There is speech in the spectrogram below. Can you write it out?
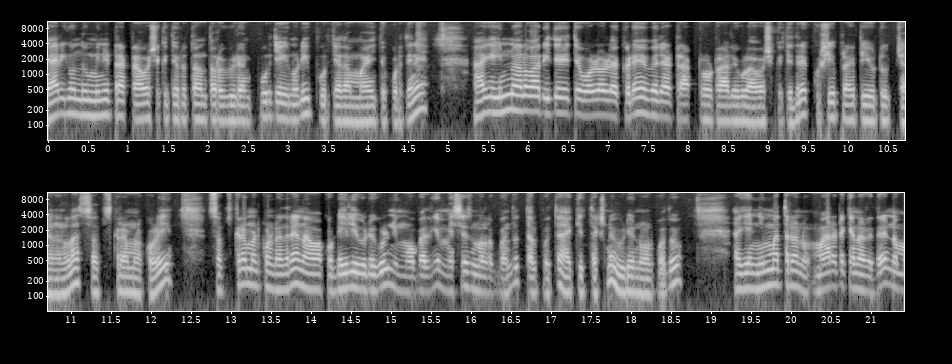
ಯಾರಿಗೆ ಒಂದು ಮಿನಿ ಟ್ರ್ಯಾಕ್ಟರ್ ಅವಶ್ಯಕತೆ ಇರುತ್ತೋ ಅಂಥವ್ರು ವಿಡಿಯೋನ ಪೂರ್ತಿಯಾಗಿ ನೋಡಿ, ಪೂರ್ತಿಯಾದ ಮಾಹಿತಿ ಕೊಡ್ತೀನಿ. ಹಾಗೆ ಇನ್ನೂ ಹಲವಾರು ಇದೇ ರೀತಿ ಒಳ್ಳೊಳ್ಳೆ ಕಡಿಮೆ ಬೆಲೆ ಟ್ರ್ಯಾಕ್ಟರ್, ಟ್ರಾಲಿಗಳ ಅವಶ್ಯಕತೆ ಇದ್ದರೆ ಕೃಷಿ ಪ್ರಗತಿ ಯೂಟ್ಯೂಬ್ ಚಾನಲ್ನ ಸಬ್ಸ್ಕ್ರೈಬ್ ಮಾಡ್ಕೊಳ್ಳಿ. ಸಬ್ಸ್ಕ್ರೈಬ್ ಮಾಡ್ಕೊಂಡ್ರೆ ನಾವು ಹಾಕೋ ಡೈಲಿ ವಿಡಿಯೋಗಳು ನಿಮ್ಮ ಮೊಬೈಲ್ಗೆ ಮೆಸೇಜ್ ಮೂಲಕ ಬಂದು ತಲುಪುತ್ತೆ. ಹಾಕಿದ ತಕ್ಷಣ ವಿಡಿಯೋ ನೋಡ್ಬೋದು. ಹಾಗೆ ನಿಮ್ಮ ಹತ್ರನೂ ಮಾರಾಟಕ್ಕೆ ಏನಾದ್ರು ಇದ್ದರೆ ನಮ್ಮ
